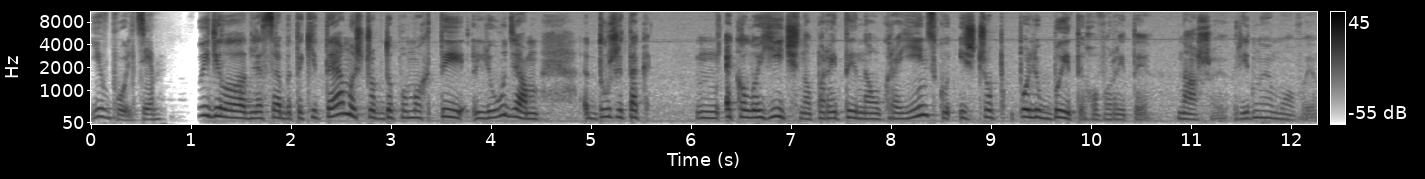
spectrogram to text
і в Бульці. Виділила для себе такі теми, щоб допомогти людям дуже так екологічно перейти на українську і щоб полюбити говорити нашою рідною мовою.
